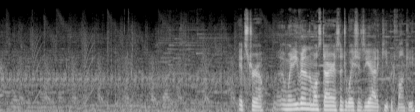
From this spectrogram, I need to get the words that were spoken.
has always been the one that- even in the most dire situations. It's true. And when even in the most dire situations, you gotta keep it funky.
